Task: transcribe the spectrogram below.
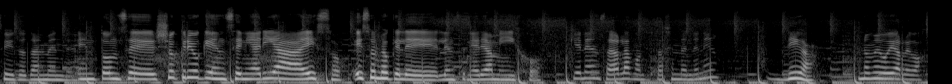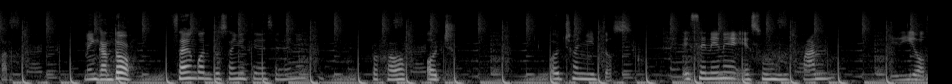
Sí, totalmente. Entonces yo creo que enseñaría eso. Eso es lo que le, le enseñaría a mi hijo. ¿Quieren saber la contestación del nene? Diga, No me voy a rebajar. me encantó. ¿Saben cuántos años tiene ese nene? Por favor. Ocho. Ocho añitos. Ese nene es un fan Dios,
